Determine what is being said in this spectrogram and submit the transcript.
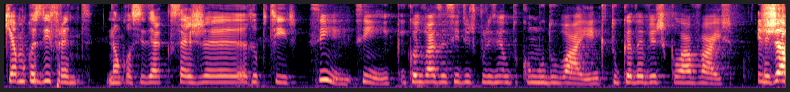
que é uma coisa diferente. Não considero que seja repetir. Sim, sim. E quando vais a sítios, por exemplo, como o Dubai, em que tu cada vez que lá vais já,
